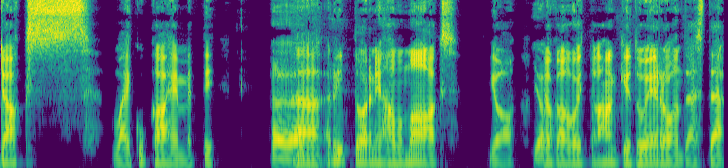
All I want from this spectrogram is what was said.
Dax vai kuka hemmetti, öö... Tornin hahmo Maaks, Joo, Joo. joka koittaa hankkiutua eroon tästä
